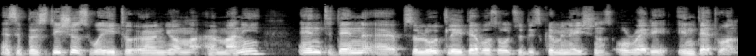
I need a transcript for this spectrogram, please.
as a prestigious way to earn your uh, money. And then absolutely there was also discriminations already in that one.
